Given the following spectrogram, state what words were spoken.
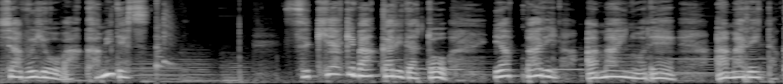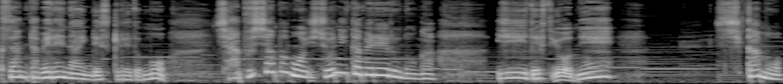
しゃぶ葉は神です。すき焼きばっかりだとやっぱり甘いのであまりたくさん食べれないんですけれどもしゃぶしゃぶも一緒に食べれるのがいいですよね。しかも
